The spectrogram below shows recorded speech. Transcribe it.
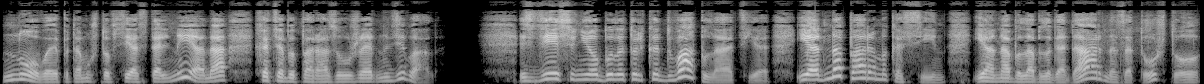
новое, потому что все остальные она хотя бы по разу уже надевала. Здесь у нее было только два платья и одна пара мокасин, и она была благодарна за то, что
